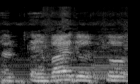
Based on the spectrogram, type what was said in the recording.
चलते हैं। बाय दोस्तों।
